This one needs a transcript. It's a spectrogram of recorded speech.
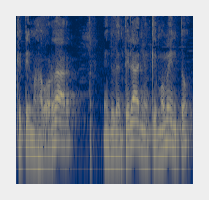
qué temas abordar durante el año, en qué momento,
